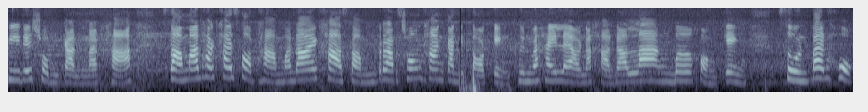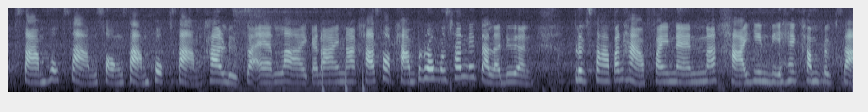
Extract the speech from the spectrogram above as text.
พี่ๆได้ชมกันนะคะ สามารถทักทายสอบถามมาได้ค่ะสำหรับช่องทางการติดต่อเก่งขึ้นไว้ให้แล้วนะคะ ด้านล่างเบอร์ของเก่ง 0863632363 ค่ะ หรือจะแอดไลน์ก็ได้นะคะ สอบถามโปรโมชั่นในแต่ละเดือน ปรึกษาปัญหาไฟแนนซ์นะคะ ยินดีให้คำปรึกษา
